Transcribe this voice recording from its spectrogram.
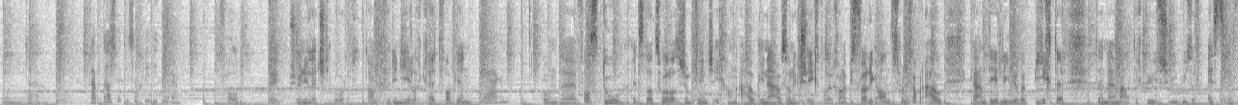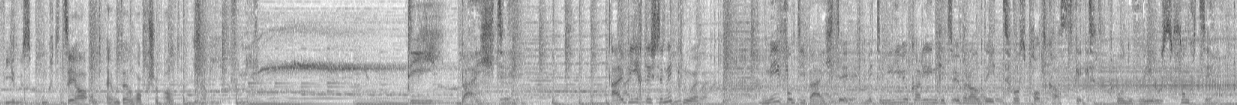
Und äh, ich glaube, das wird ich so ein bisschen weitergeben. Voll. Hey, schöne letzte Wort. Danke für deine Ehrlichkeit, Fabienne. Gern. Und äh, falls du jetzt hier zulässt und findest, ich habe auch genau so eine Geschichte oder ich habe etwas völlig anderes, was ich aber auch gerne dir, Livio, beichten dann äh, melde dich bei uns, schreib uns auf srfvirus.ch und eventuell hockst du bald vis-à-vis von mir. Die Beichte. Eine Beichte ist dir nicht genug. Mehr von «Die Beichte» mit dem Livio Carlin gibt's überall dort, wo es Podcasts gibt. Und auf virus.ch.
